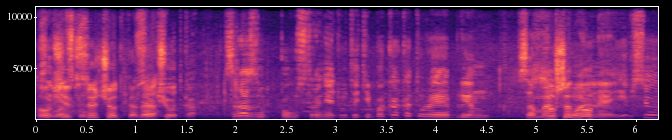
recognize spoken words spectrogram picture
То вообще все четко, все да? четко. Сразу поустранять вот эти бока, которые, блин, самые Слушай, ну- актуальные, и все.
